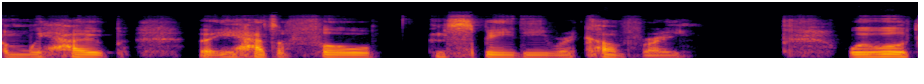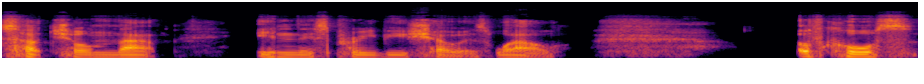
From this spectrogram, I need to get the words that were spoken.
and we hope that he has a full and speedy recovery. We will touch on that in this preview show as well. Of course,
